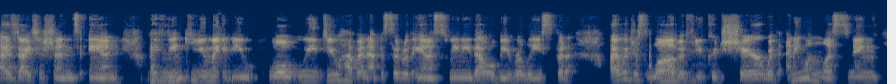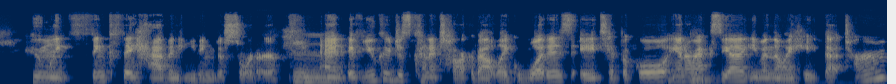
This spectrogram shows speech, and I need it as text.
as dietitians. And mm-hmm. I think you might be, well, we do have an episode with Anna Sweeney that will be released, but I would just love mm-hmm. if you could share with anyone listening who might think they have an eating disorder. Mm. And if you could just kind of talk about like what is atypical anorexia, even though I hate that term,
